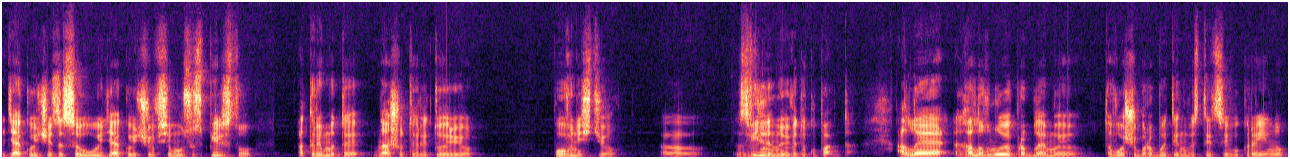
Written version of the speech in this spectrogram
дякуючи ЗСУ і дякуючи всьому суспільству, отримати нашу територію повністю е, звільненою від окупанта. Але головною проблемою того, щоб робити інвестиції в Україну,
